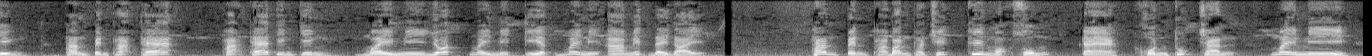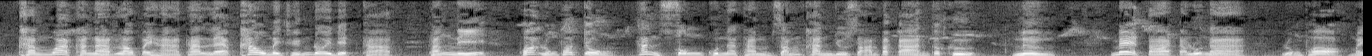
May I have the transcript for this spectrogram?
ริง ๆ ท่านเป็นพระแท้ พระแท้จริงๆ ไม่มียศ ไม่มีเกียรติ ไม่มีอามิตรใด ๆ ท่านเป็นพระบรรพชิตที่เหมาะสมแก่คนทุกชั้นไม่มีคำว่าขนาดเราไปหาท่านแล้วเข้าไม่ถึงโดยเด็ดขาด ทั้งนี้เพราะหลวงพ่อจงท่านทรงคุณธรรมสำคัญอยู่สามประการก็คือ 1. เมตตากรุณา หลวงพ่อไม่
